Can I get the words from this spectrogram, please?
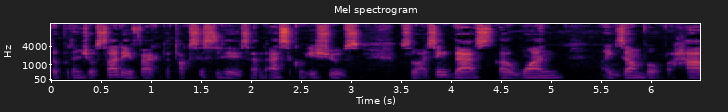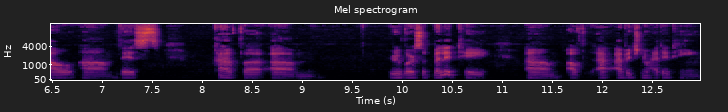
the potential side effect, the toxicities, and ethical issues. So I think that's uh, one example of how um, this kind of uh, um, reversibility um, of epigenome editing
